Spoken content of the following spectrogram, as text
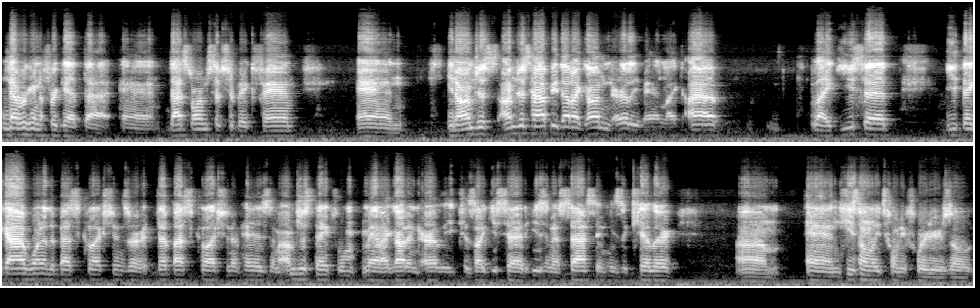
never gonna forget that, and that's why I'm such a big fan. And you know, I'm just I'm just happy that I got in early, man. Like I like you said, you think I have one of the best collections or the best collection of his, and I'm just thankful, man. I got in early because, like you said, he's an assassin, he's a killer, um, and he's only 24 years old,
